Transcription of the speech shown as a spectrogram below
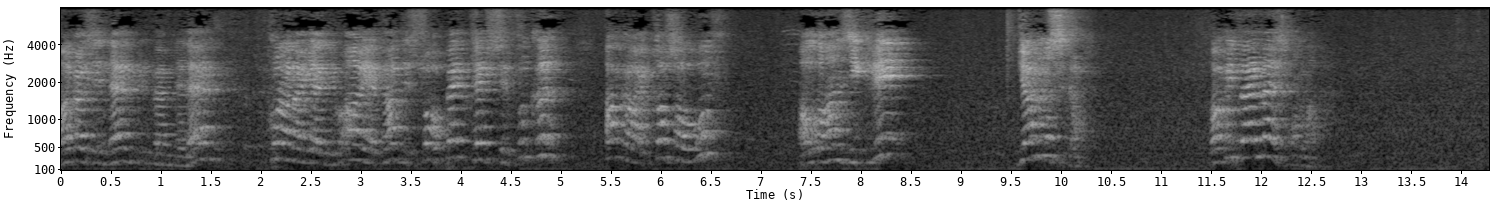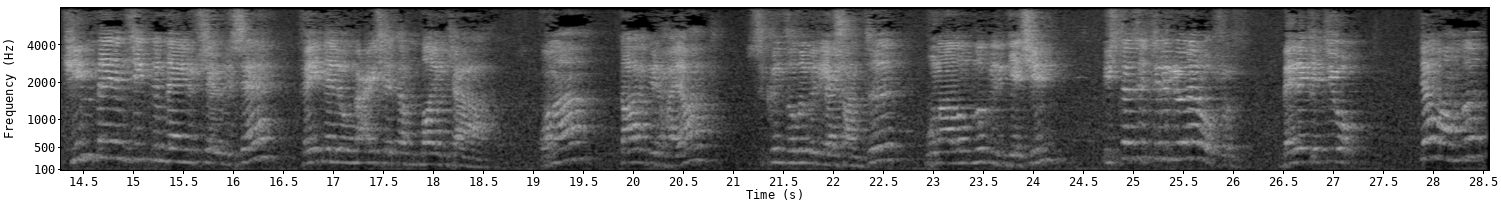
magazinler, bilmem neler, Kur'an'a geldiğim ayet, hadis, sohbet, tefsir, fıkıh, akaid, tasavvuf, Allah'ın zikri canını sıkar. Vakit vermez onlara. Kim benim zikrimden yüz çevirirse فَاِنَّ لَوْ مَعِشَةً ضَيْكَى Ona dar bir hayat, sıkıntılı bir yaşantı, bunalımlı bir geçim, istese trilyoner olsun, bereketi yok. Devamlı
